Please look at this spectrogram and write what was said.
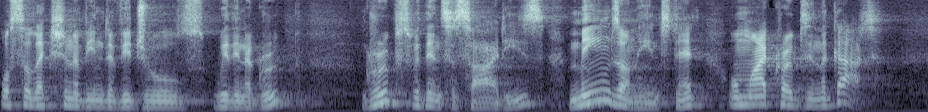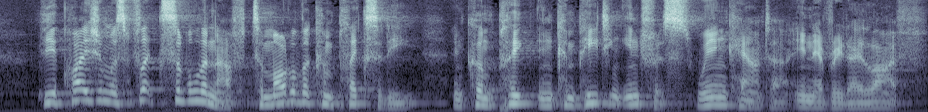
or selection of individuals within a group, groups within societies, memes on the internet, or microbes in the gut. The equation was flexible enough to model the complexity and, in competing interests we encounter in everyday life.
